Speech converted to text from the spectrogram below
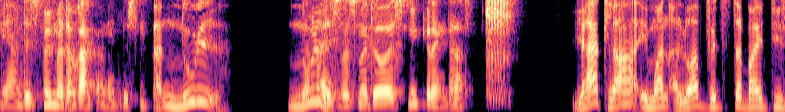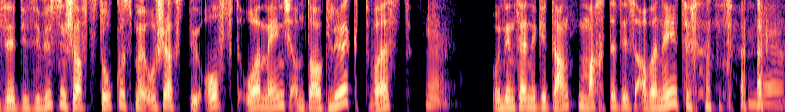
Ja, und das will man doch auch gar nicht wissen. Na, null. Null. Wer weiß, was man da alles mitkriegen darf. Ja, klar. Ich meine, allein, wenn du mal diese, diese Wissenschaftsdokus mal anschaust, wie oft ein Mensch am Tag liegt, weißt ja. Und in seine Gedanken macht er das aber nicht. Ja.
